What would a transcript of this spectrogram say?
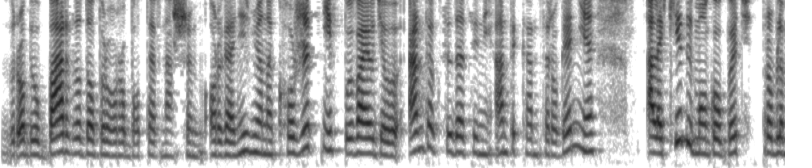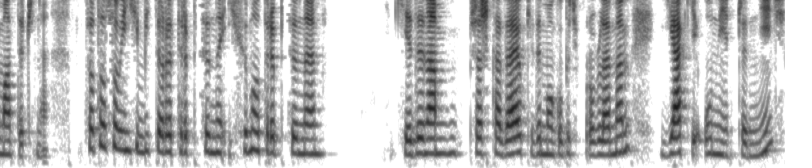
robią bardzo dobrą robotę w naszym organizmie. One korzystnie wpływają, działają antyoksydacyjnie, antykancerogennie, ale kiedy mogą być problematyczne? Co to są inhibitory trypsyny i chymotrypsyny? kiedy nam przeszkadzają, kiedy mogą być problemem, jak je unieczynnić.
